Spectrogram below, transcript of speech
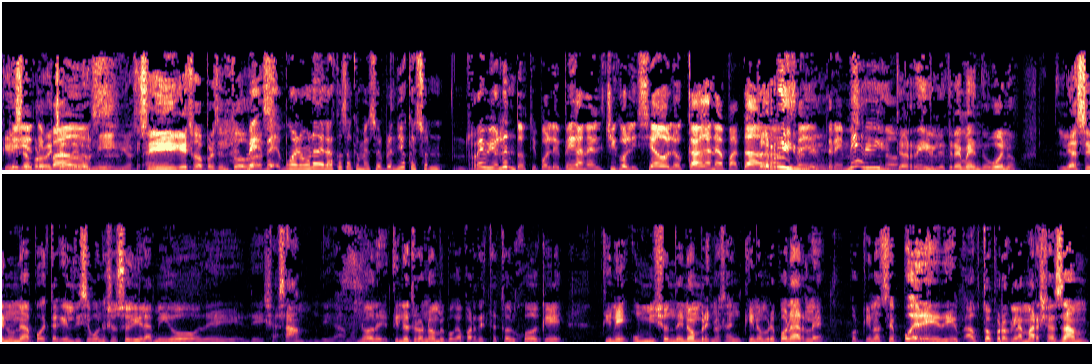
que se aprovechan de los niños. Sí, eso aparece en Me- todas. me- bueno, una de las cosas que me sorprendió es que son re violentos, tipo le pegan al chico lisiado, lo cagan a patadas. Terrible. o sea, tremendo. Sí, terrible, tremendo. Bueno, le hacen una apuesta que él dice, bueno, yo soy el amigo de, de Shazam, digamos, ¿no? De- tiene otro nombre, porque aparte está todo el juego que tiene un millón de nombres, no saben qué nombre ponerle, porque no se puede de autoproclamar Shazam,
